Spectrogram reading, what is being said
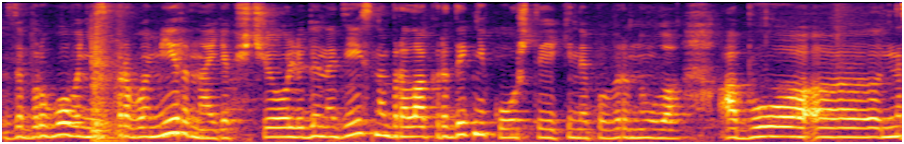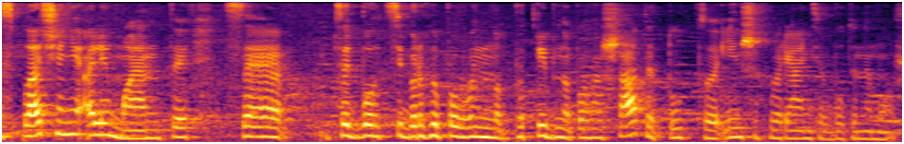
заборгованість правомірна, якщо людина дійсно брала кредитні кошти, які не повернула, або е, не сплачені аліменти, це. Це ці борги повинно потрібно погашати. Тут інших варіантів бути не може.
